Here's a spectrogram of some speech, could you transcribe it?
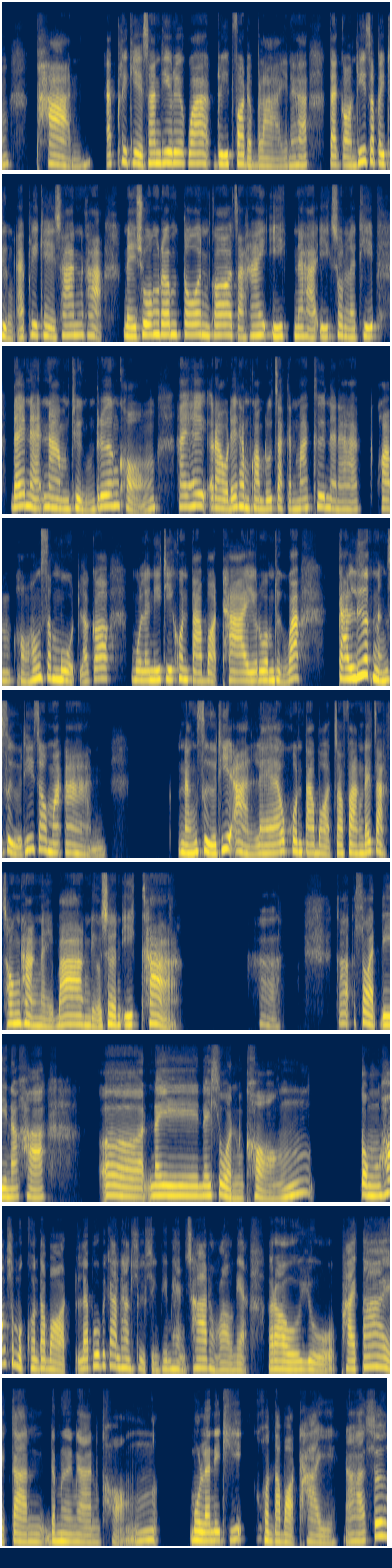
ผ่าน แอปพลิเคชันที่เรียกว่า Read for the Blind นะคะ แต่ก่อนที่จะไปถึงแอปพลิเคชันค่ะ ในช่วงเริ่มต้นก็จะให้อีกนะคะอีกชนละทิพย์ได้แนะนำถึงเรื่องของให้ให้เราได้ทำความรู้จักกันมากขึ้นนะคะ ความของห้องสมุด แล้วก็มูลนิธิคนตาบอดไทย รวมถึงว่าการเลือกหนังสือที่จะมาอ่านหนังสือที่อ่านแล้วคนตาบอดจะฟังได้จากช่องทางไหนบ้าง เดี๋ยวเชิญอีกค่ะ ค่ะ ก็สวัสดีนะคะ เอ่อในในส่วนของตรงห้องสมุดคนตาบอด และผู้พิการทางสื่อสิ่งพิมพ์แห่งชาติของเราเนี่ย เราอยู่ภายใต้การดำเนินงานของมูลนิธิคนตาบอดไทยนะคะ ซึ่ง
